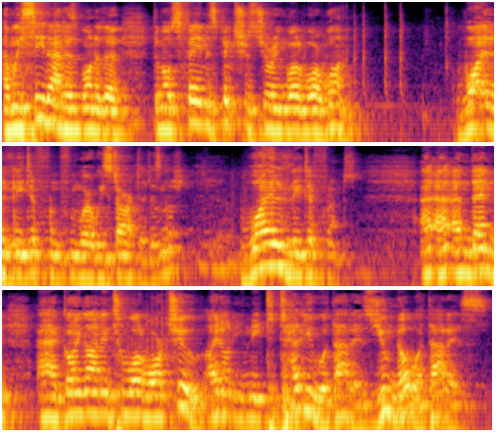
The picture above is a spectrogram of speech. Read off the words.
And we see that as one of the, the most famous pictures during World War I. Wildly different from where we started, isn't it? Wildly different. And, then uh, going on into World War II, I don't even need to tell you what that is. You know what that is.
